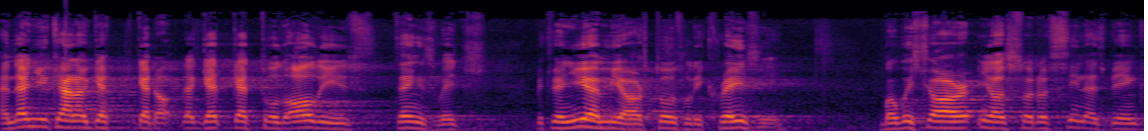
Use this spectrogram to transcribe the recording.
And then you kind of get, get, get, get told all these things which, between you and me, are totally crazy, but which are, you know, sort of seen as being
